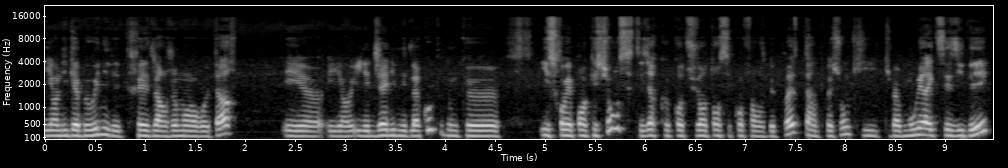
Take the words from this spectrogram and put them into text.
Et en Ligue Abowin, il est très largement en retard. Et, euh, et, il est déjà éliminé de la Coupe. Donc, euh, il se remet pas en question. C'est-à-dire que quand tu entends ses conférences de presse, tu as l'impression qu'il va mourir avec ses idées.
